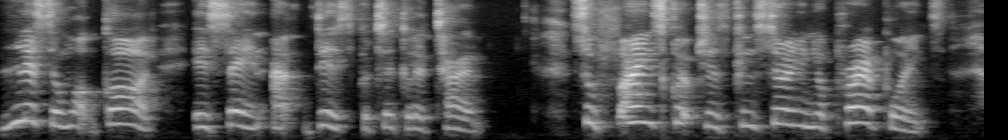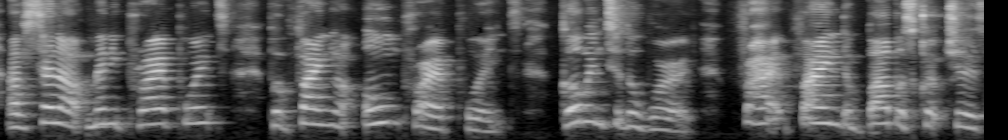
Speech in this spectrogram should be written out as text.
listen what God is saying at this particular time. So find scriptures concerning your prayer points. I've set out many prayer points, but find your own prayer points. Go into the word. Find the Bible scriptures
